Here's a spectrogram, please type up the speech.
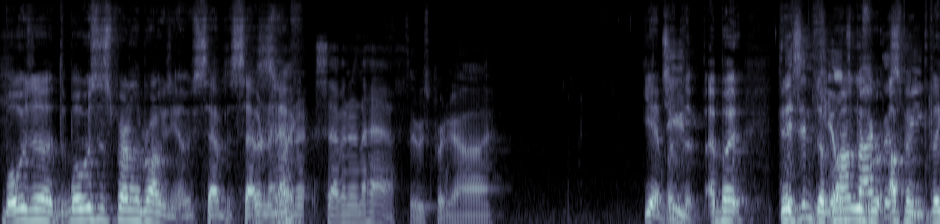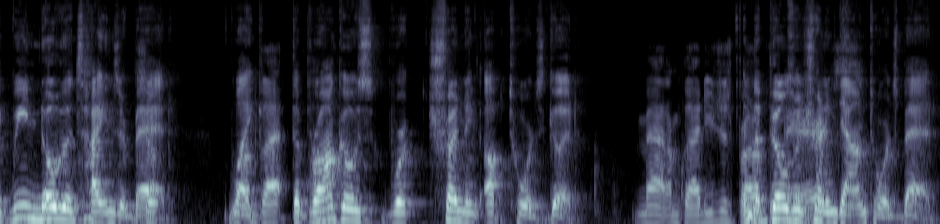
What was the what was the spread on the Broncos game? Seven seven and a half. Seven, seven and a half. It was pretty high. Yeah, but Dude, the, but the, isn't the Fields Broncos were up. In, like we know the Titans are bad. like glad- the Broncos were trending up towards good, Matt, I'm glad you just brought and the up Bills were Bears trending down towards bad.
